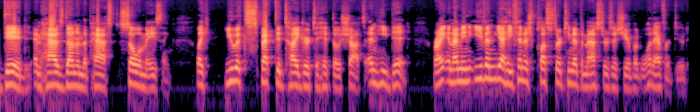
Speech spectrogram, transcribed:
did and has done in the past so amazing. Like you expected Tiger to hit those shots, and he did. Right. And I mean, even, yeah, he finished plus 13 at the Masters this year, but whatever, dude.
